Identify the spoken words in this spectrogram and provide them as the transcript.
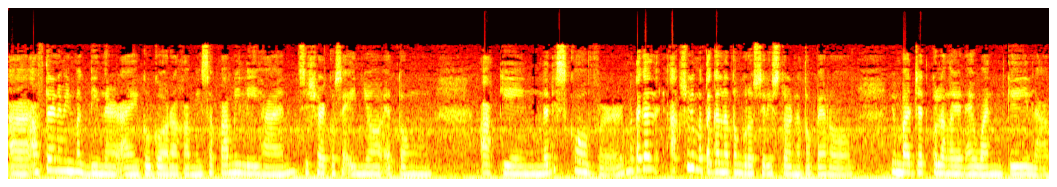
ah, after namin mag-dinner ay gogora kami sa pamilihan. Si-share ko sa inyo itong aking na-discover. Matagal, actually matagal na tong grocery store na to pero yung budget ko lang ngayon ay 1k lang.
